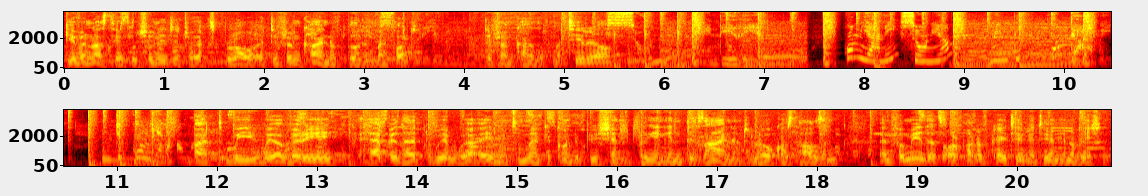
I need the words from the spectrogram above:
given us the opportunity to explore a different kind of building method, different kinds of materials. Son en die reën. Kom Jannie, Sonja, Minty, kom Dawie. But we, we are very happy that we, we are able to make a contribution, bringing in design into low-cost housing. And for me, that's all part of creativity and innovation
